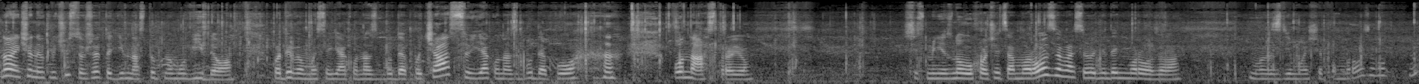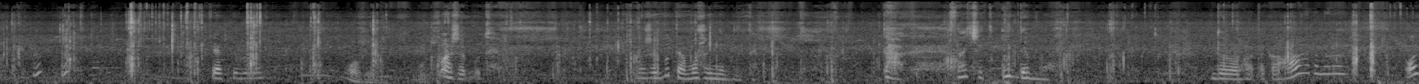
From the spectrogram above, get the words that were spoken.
Ну, а якщо не включусь, то вже тоді в наступному відео. Подивимося, як у нас буде по часу, як у нас буде по, по настрою. Щось мені знову хочеться морозива. Сьогодні день морозива. Може, з'їмо ще по морозиву. Як ти думаєш? Може. Може бути. Може бути, а може і не бути. Так, значить, ідемо. Дорога така гарна. Ой,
